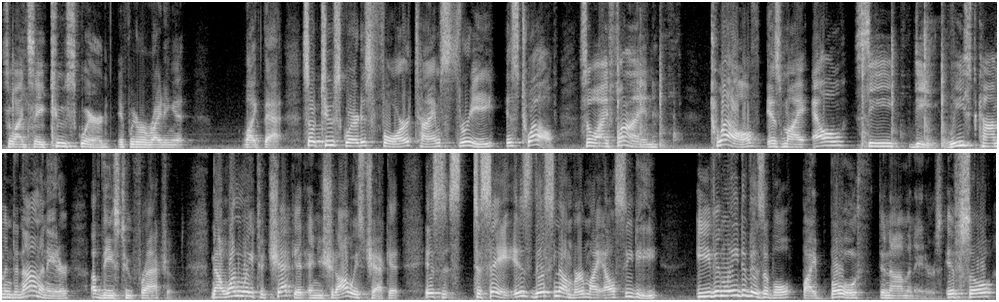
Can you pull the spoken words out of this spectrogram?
So I'd say 2 squared if we were writing it like that. So 2 squared is 4 times 3 is 12. So I find 12 is my LCD, least common denominator of these two fractions. Now, one way to check it, and you should always check it, is to say, is this number, my LCD, evenly divisible by both denominators? If so,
